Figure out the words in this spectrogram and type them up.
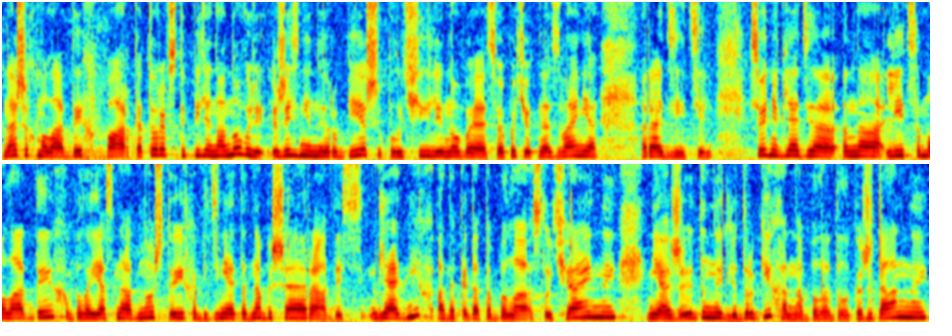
наших молодых пар, которые вступили на новый жизненный рубеж и получили новое свое почетное звание «Родитель». Сегодня, глядя на лица молодых, было ясно одно, что их объединяет одна большая радость. Для одних она когда-то была случайной, неожиданной, для других она была долгожданной,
